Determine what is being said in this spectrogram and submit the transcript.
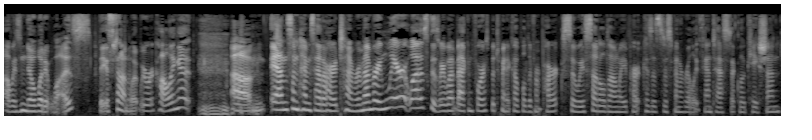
always know what it was based on what we were calling it, um, and sometimes had a hard time remembering where it was because we went back and forth between a couple different parks. So we settled on Way Park because it's just been a really fantastic location.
